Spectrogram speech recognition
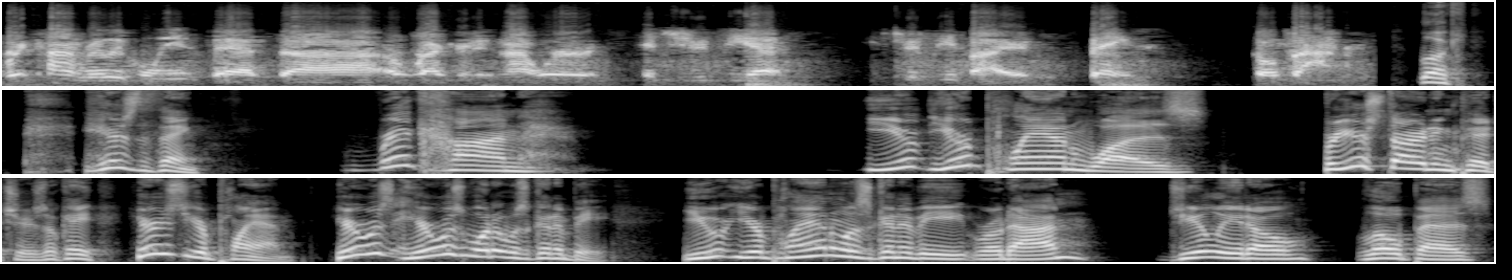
Rick Hahn really believes that uh, a record is not where it should be at, he should be fired. Thanks. Go Sox. Look, here's the thing. Rick Hahn, your your plan was for your starting pitchers. Okay, here's your plan. Here was here was what it was going to be. You your plan was going to be Rodon, Giolito, Lopez,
